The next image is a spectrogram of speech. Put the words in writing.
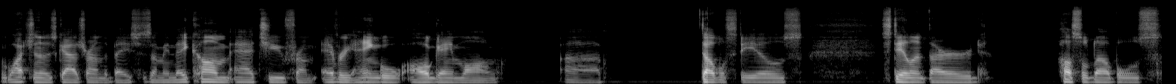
watching those guys run the bases. I mean, they come at you from every angle all game long. Uh, double steals stealing third, hustle doubles.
